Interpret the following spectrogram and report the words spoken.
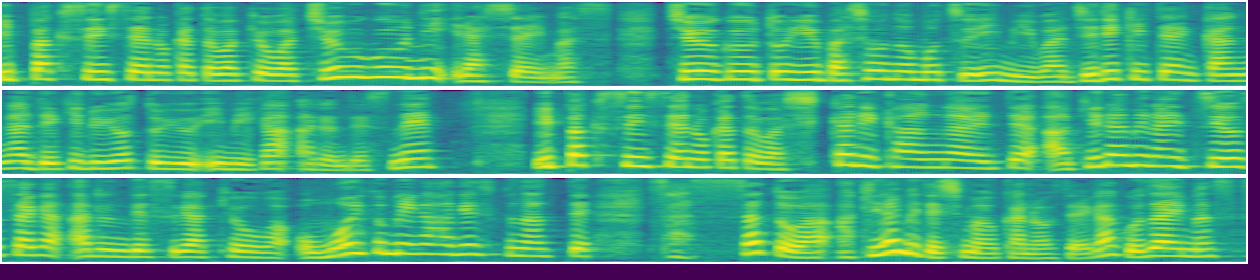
一泊水星の方は今日は中宮にいらっしゃいます。中宮という場所の持つ意味は自力転換ができるよという意味があるんですね。一泊水星の方はしっかり考えて諦めない強さがあるんですが今日は思い込みが激しくなってさっさとは諦めてしまう可能性がございます。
